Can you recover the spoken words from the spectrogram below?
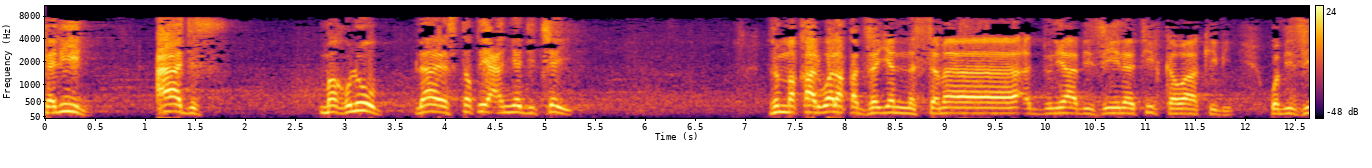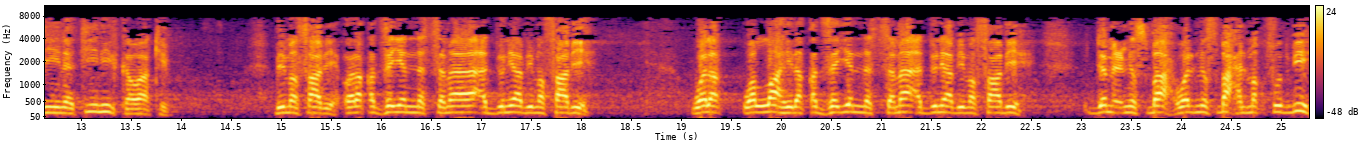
كليل عاجز مغلوب لا يستطيع أن يجد شيء. ثم قال ولقد زينا السماء الدنيا بزينة الكواكب وبزينة الكواكب بمصابيح. ولقد زينا السماء الدنيا بمصابيح. والله لقد زينا السماء الدنيا بمصابيح. جمع مصباح والمصباح المقصود به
